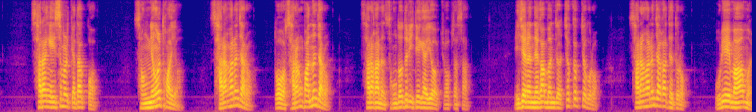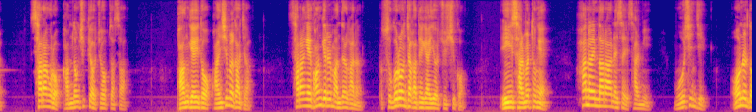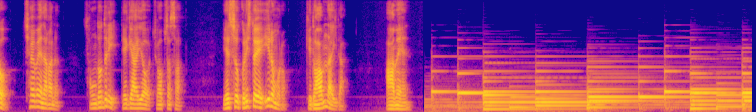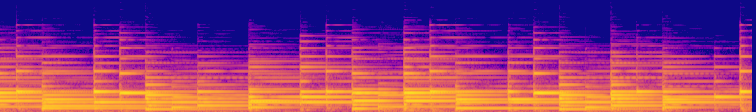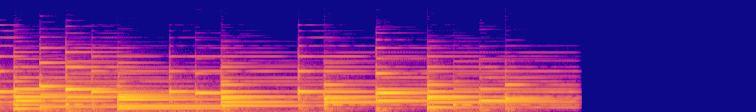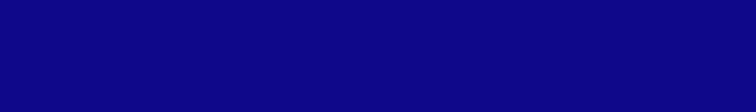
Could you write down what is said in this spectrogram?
사랑에 있음을 깨닫고 성령을 통하여 사랑하는 자로 또 사랑받는 자로 살아가는 성도들이 되게 하여 주옵소서. 이제는 내가 먼저 적극적으로 사랑하는 자가 되도록 우리의 마음을 사랑으로 감동시켜 주옵소서. 관계에도 관심을 가져 사랑의 관계를 만들어가는 수고로운 자가 되게 하여 주시고 이 삶을 통해 하나님 나라 안에서의 삶이 무엇인지 오늘도 체험해 나가는 성도들이 되게 하여 주옵소서. 예수 그리스도의 이름으로 기도합나이다. 아멘.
